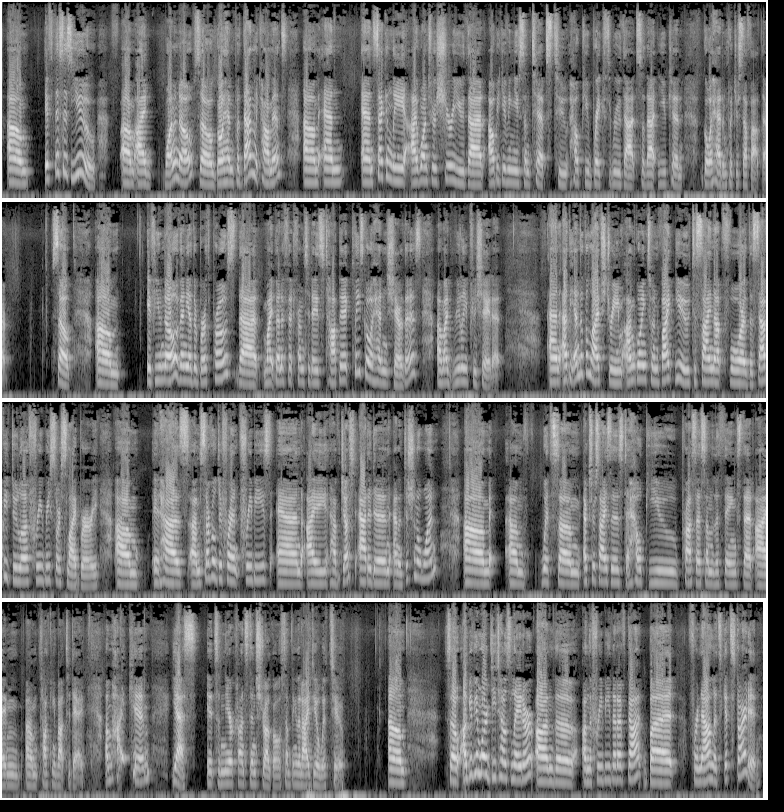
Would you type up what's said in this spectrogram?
Um, if this is you, I want to know, so go ahead and put that in the comments. and and secondly, I want to assure you that I'll be giving you some tips to help you break through that so that you can go ahead and put yourself out there. So, um, if you know of any other birth pros that might benefit from today's topic, please go ahead and share this. Um, I'd really appreciate it. And at the end of the live stream, I'm going to invite you to sign up for the Savvy Doula free resource library. Um, it has um, several different freebies, and I have just added in an additional one um, um, with some exercises to help you process some of the things that I'm um, talking about today. Um, hi, Kim. Yes, it's a near constant struggle, something that I deal with too. Um, so I'll give you more details later on the on the freebie that I've got, but for now, let's get started.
